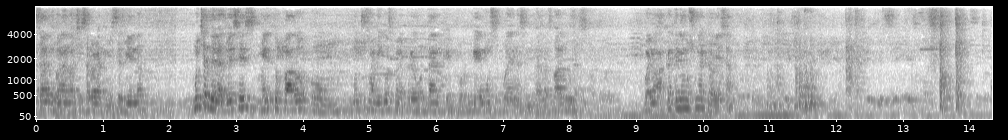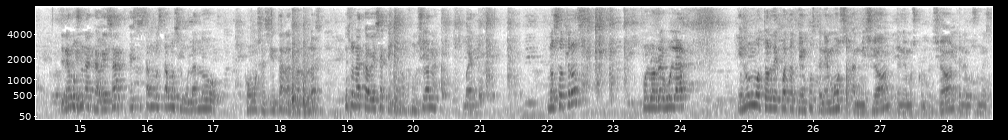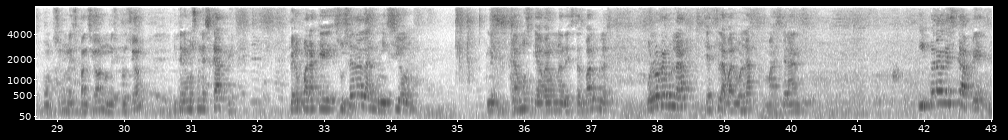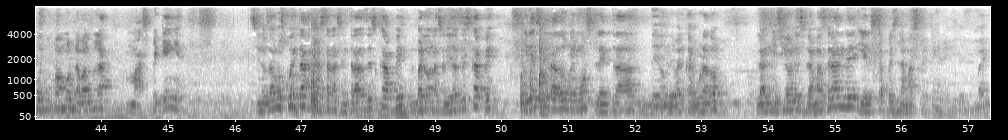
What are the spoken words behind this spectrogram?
Buenas tardes, buenas noches a la hora que me estés viendo. Muchas de las veces me he topado con muchos amigos que me preguntan que por qué no se pueden asentar las válvulas. Bueno, acá tenemos una cabeza. Tenemos una cabeza, este estamos, estamos simulando cómo se asientan las válvulas. Es una cabeza que ya no funciona. Bueno, nosotros, por lo regular, en un motor de cuatro tiempos tenemos admisión, tenemos compresión, tenemos una, expansión, una explosión y tenemos un escape. Pero para que suceda la admisión necesitamos que abra una de estas válvulas. Por lo regular es la válvula más grande. Y para el escape ocupamos la válvula más pequeña. Si nos damos cuenta, acá están las entradas de escape, perdón, las salidas de escape, y de este lado vemos la entrada de donde va el carburador. La admisión es la más grande y el escape es la más pequeña. Bueno,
